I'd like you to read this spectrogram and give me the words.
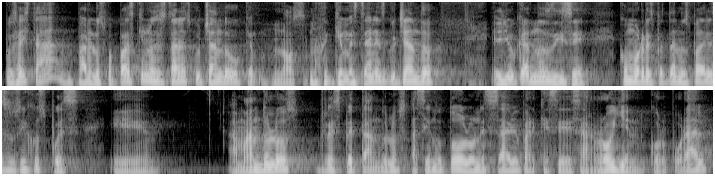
Pues ahí está, para los papás que nos están escuchando, o que, que me están escuchando, el Yucat nos dice, ¿cómo respetan los padres a sus hijos? Pues eh, amándolos, respetándolos, haciendo todo lo necesario para que se desarrollen corporal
